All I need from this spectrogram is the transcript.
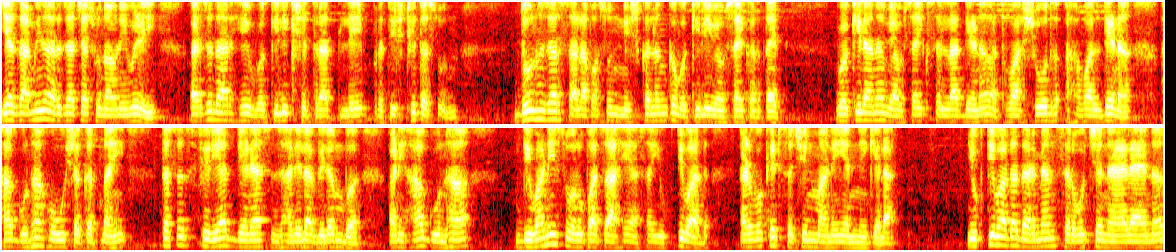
या जामीन अर्जाच्या सुनावणीवेळी अर्जदार हे वकिली क्षेत्रातले प्रतिष्ठित असून दोन हजार सालापासून निष्कलंक वकिली व्यवसाय करतायत. वकिलानं व्यावसायिक सल्ला देणं अथवा शोध अहवाल देणं हा गुन्हा होऊ शकत नाही तसंच फिर्याद देण्यास झालेला विलंब आणि हा गुन्हा दिवाणी स्वरूपाचा आहे असा युक्तिवाद ॲडव्होकेट सचिन माने यांनी केला. युक्तिवादादरम्यान सर्वोच्च न्यायालयानं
